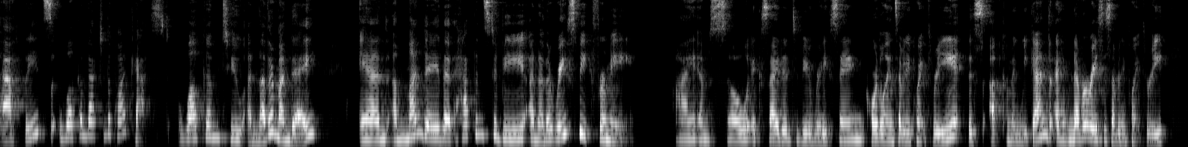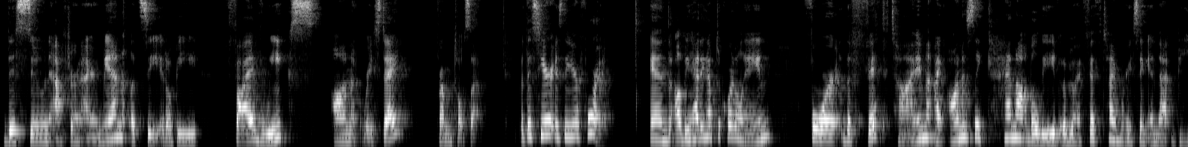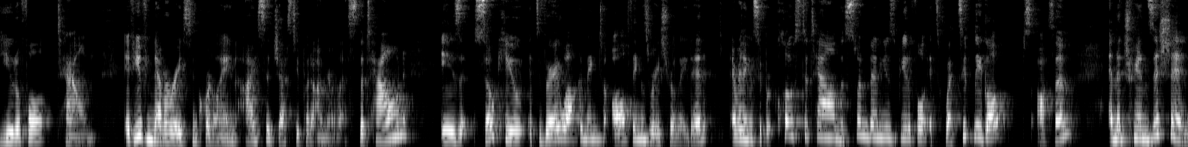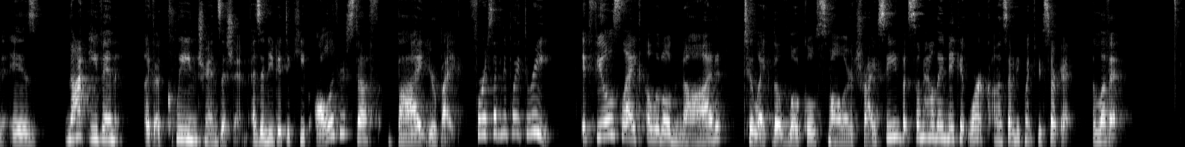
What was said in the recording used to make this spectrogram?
Athletes. Welcome back to the podcast. Welcome to another Monday and a Monday that happens to be another race week for me. I am so excited to be racing Coeur d'Alene 70.3 this upcoming weekend. I have never raced a 70.3 this soon after an Ironman. Let's see, it'll be five weeks on race day from Tulsa. But this year is the year for it. And I'll be heading up to Coeur d'Alene for the fifth time. I honestly cannot believe it'll be my fifth time racing in that beautiful town. If you've never raced in Coeur d'Alene, I suggest you put it on your list. The town is so cute. It's very welcoming to all things race related. Everything is super close to town. The swim venue is beautiful. It's wetsuit legal, which is awesome. And the transition is not even like a clean transition, as in you get to keep all of your stuff by your bike for a 70.3. It feels like a little nod to like the local smaller tri scene, but somehow they make it work on the 70.3 circuit. I love it.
